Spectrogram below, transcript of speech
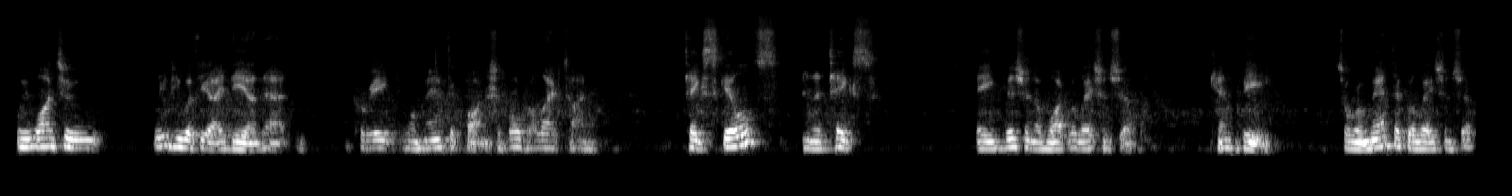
we want to leave you with the idea that to create romantic partnership over a lifetime takes skills and it takes a vision of what relationship can be. So romantic relationship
